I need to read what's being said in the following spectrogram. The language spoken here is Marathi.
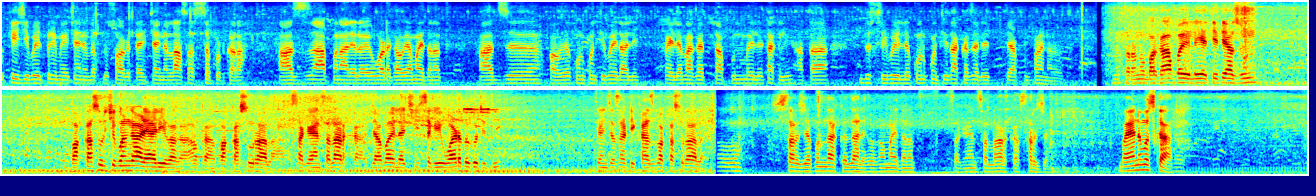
के जी बैल प्रेमी या चॅनलला आपलं स्वागत आहे. चॅनलला असाच सपोर्ट करा. आज आपण आलेलो आहे वडगाव या मैदानात. आज पाहूया कोणकोणती बैल आली. पहिल्या भागात आपण बैल टाकली. आता दुसरी बैल कोणकोणती दाखल झाली ते आपण पाहणार आहोत. मित्रांनो बघा बैल येते ते अजून. बक्कासूरची पण गाडी आली बघा. हो का? बक्कासूर आला. सगळ्यांचा लाडका. ज्या बैलाची सगळी वाट बघत होती त्यांच्यासाठी खास बक्कासूर आला. अं, सर्जा पण दाखल झाल्या बघा मैदानात. सगळ्यांचा लाडका सर्जा. बाया नमस्कार.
